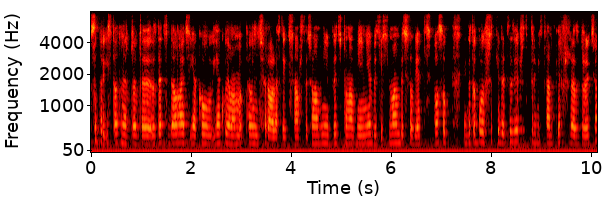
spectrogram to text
super istotne, żeby zdecydować, jaką, jaką ja mam pełnić rolę w tej książce. Czy mam w niej być, czy mam w niej nie być, jeśli mam być, to w jaki sposób. Jakby to były wszystkie decyzje, przed którymi stałam pierwszy raz w życiu.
